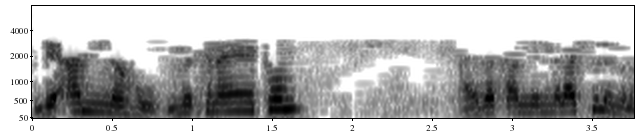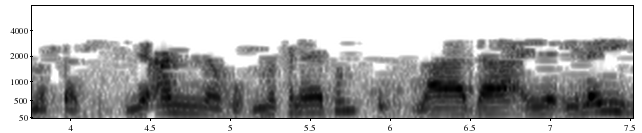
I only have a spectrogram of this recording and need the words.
ሊአነሁ ምክንያቱም አይበቃም የምላችሁ ለምን መስላችሁ? ሊአነሁ ምክንያቱም ላ ዳዕየ ኢለይህ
